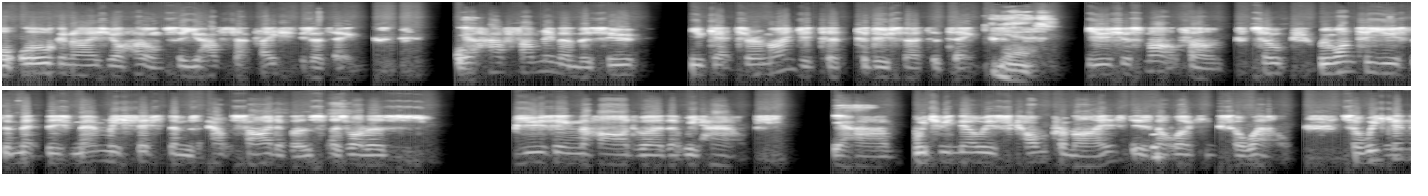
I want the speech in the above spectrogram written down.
or organize your home so you have set places of things, or have family members who you get to remind you to, to do certain things. Yes. Use your smartphone. So we want to use the, these memory systems outside of us as well as using the hardware that we have. Yeah. um, which we know is compromised, is not working so well. So we can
